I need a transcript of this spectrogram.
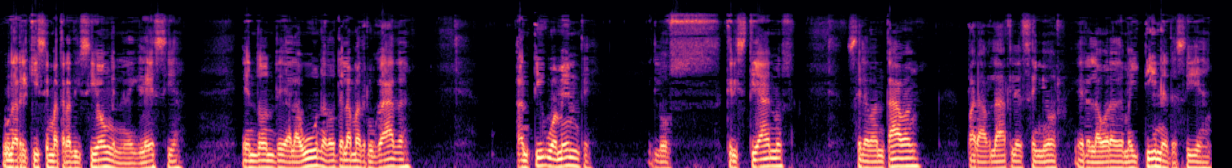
una riquísima tradición en la iglesia en donde a la una, dos de la madrugada, antiguamente los cristianos se levantaban para hablarle al Señor. Era la hora de maitines, decían.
